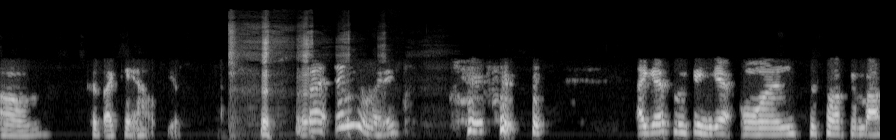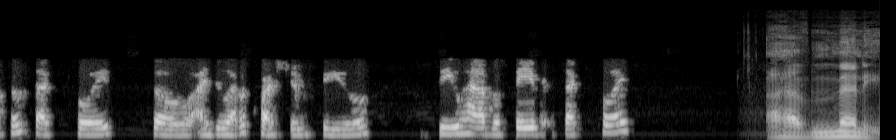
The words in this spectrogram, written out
um, because I can't help you. but anyway, I guess we can get on to talking about some sex toys. So I do have a question for you. Do you have a favorite sex toy? I have many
